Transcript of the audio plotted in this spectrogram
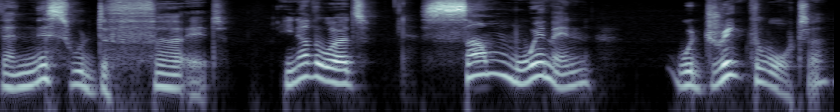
then this would defer it. In other words, some women would drink the water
